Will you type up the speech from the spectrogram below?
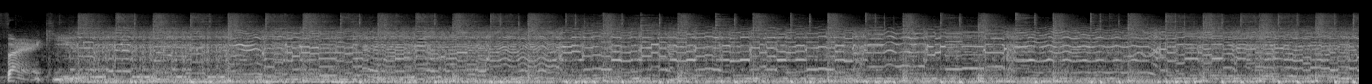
Thank you.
